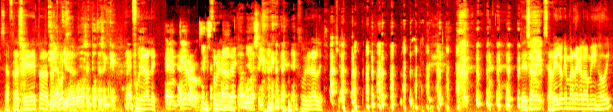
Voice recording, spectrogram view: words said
Esa frase es para ¿Y, la- y tatuarse. las bodas entonces en qué? Funerales. El entierro. En funerales, Las coño. bodas sí. Funerales. ¿Ustedes sabéis, sabéis lo que me ha regalado mi hijo hoy?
